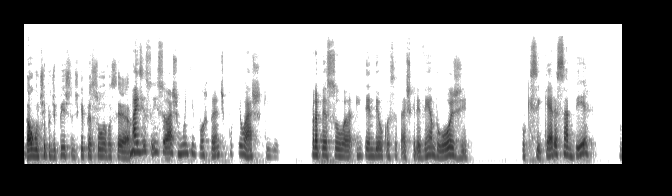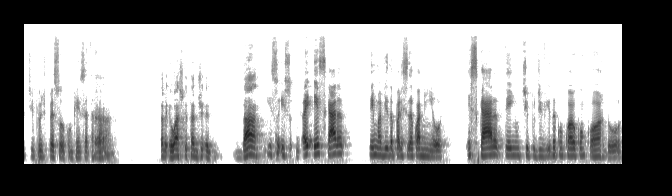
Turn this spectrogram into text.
dar algum tipo de pista de que pessoa você é. Mas isso, isso eu acho muito importante, porque eu acho que para a pessoa entender o que você está escrevendo hoje, o que se quer é saber o tipo de pessoa com quem você está é. falando. Sabe, eu acho que está dá. Isso, isso. É, esse cara tem uma vida parecida com a minha. Ou esse cara tem um tipo de vida com o qual eu concordo.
